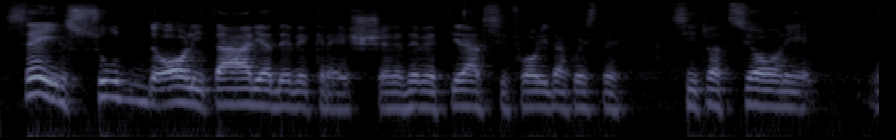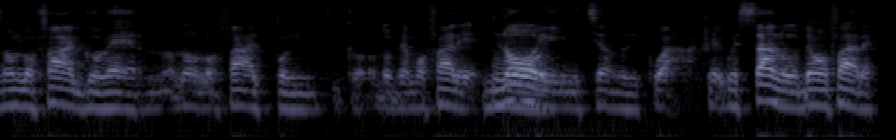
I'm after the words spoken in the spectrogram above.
se il Sud o l'Italia deve crescere, deve tirarsi fuori da queste situazioni non lo fa il governo, non lo fa il politico, lo dobbiamo fare noi, noi iniziando di qua. Cioè quest'anno dobbiamo fare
